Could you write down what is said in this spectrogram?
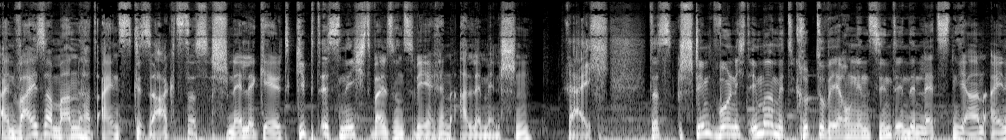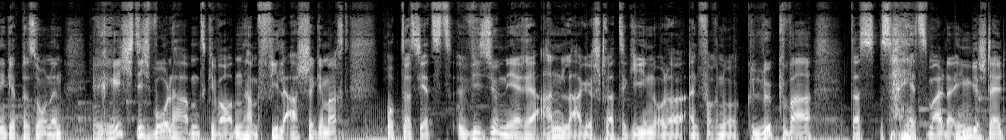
Ein weiser Mann hat einst gesagt, das schnelle Geld gibt es nicht, weil sonst wären alle Menschen reich. Das stimmt wohl nicht immer. Mit Kryptowährungen sind in den letzten Jahren einige Personen richtig wohlhabend geworden, haben viel Asche gemacht. Ob das jetzt visionäre Anlagestrategien oder einfach nur Glück war, das sei jetzt mal dahingestellt.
